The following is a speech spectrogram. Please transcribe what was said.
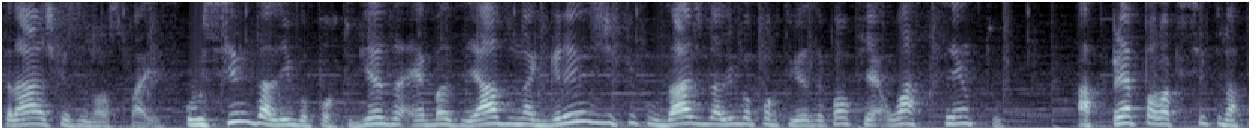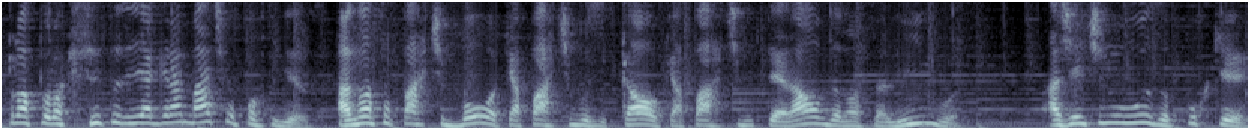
trágicas do nosso país. O ensino da língua portuguesa é baseado na grande dificuldade da língua portuguesa, qual que é? O acento, a pré-paroxítona, a pró-paroxítona e a gramática portuguesa. A nossa parte boa, que é a parte musical, que é a parte literal da nossa língua, a gente não usa. Por quê?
